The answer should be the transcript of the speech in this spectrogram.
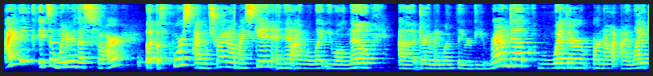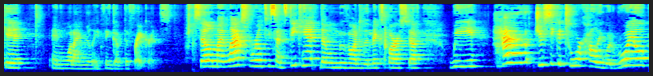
I think it's a winner thus far, but of course I will try it on my skin and then I will let you all know uh, during my monthly review roundup, whether or not I like it and what I really think of the fragrance. So my last Royalty Scents decant, then we'll move on to the mix bar stuff. We have Juicy Couture Hollywood Royal.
